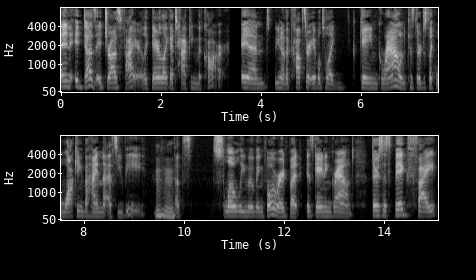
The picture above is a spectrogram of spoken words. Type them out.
And it does, it draws fire. Like they're like attacking the car. And, you know, the cops are able to like gain ground because they're just like walking behind the SUV Mm-hmm. that's slowly moving forward but is gaining ground. There's this big fight.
